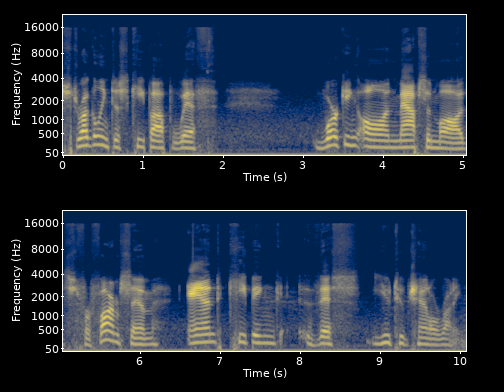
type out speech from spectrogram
Struggling to keep up with working on maps and mods for Farm Sim and keeping this YouTube channel running.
